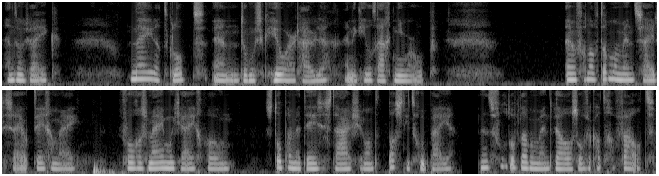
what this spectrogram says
En toen zei ik: Nee, dat klopt. En toen moest ik heel hard huilen en ik hield eigenlijk niet meer op. En vanaf dat moment zeiden zij ook tegen mij: Volgens mij moet jij gewoon stoppen met deze stage, want het past niet goed bij je. En het voelde op dat moment wel alsof ik had gefaald,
